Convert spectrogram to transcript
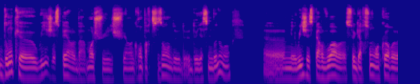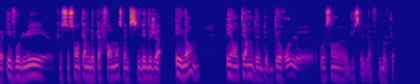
Donc oui, j'espère. Bah moi, je suis un grand partisan de, de, Yacine Bono. Hein. mais oui, j'espère voir ce garçon encore évoluer, que ce soit en termes de performance, même s'il est déjà énorme, et en termes de, de, rôle au sein du Sevilla Football Club.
